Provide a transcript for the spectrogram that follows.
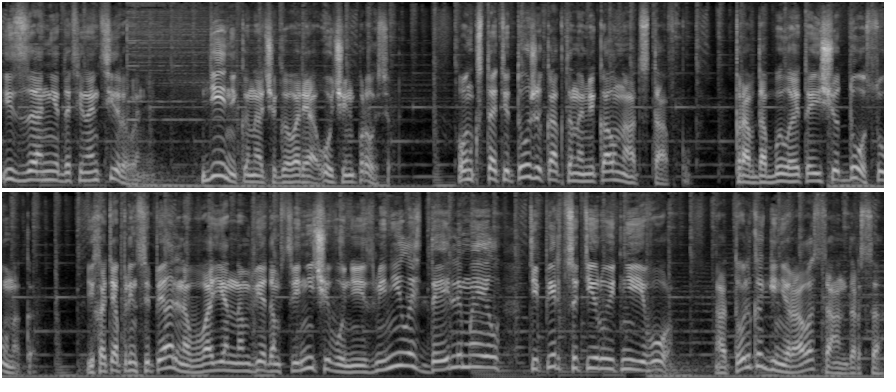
из-за недофинансирования. Денег, иначе говоря, очень просят. Он, кстати, тоже как-то намекал на отставку. Правда, было это еще до Сунака. И хотя принципиально в военном ведомстве ничего не изменилось, Daily Mail теперь цитирует не его, а только генерала Сандерса.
